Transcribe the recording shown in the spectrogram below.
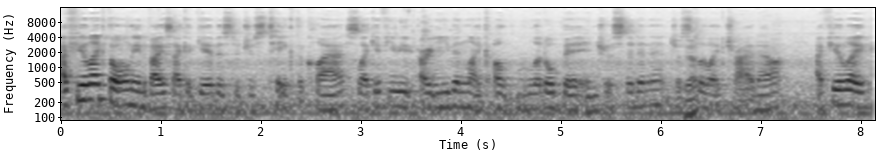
I feel like the only advice I could give is to just take the class. Like if you are even like a little bit interested in it, just Yeah. to like try it out. I feel like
